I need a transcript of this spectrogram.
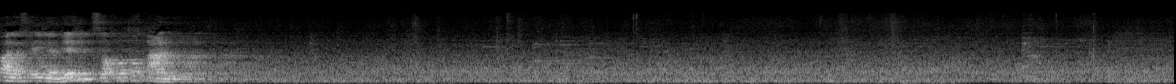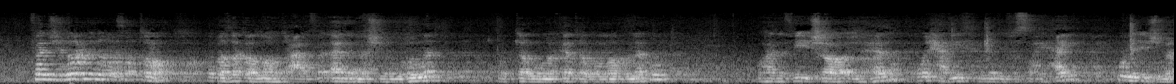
قال فإن لم يجد سقطت عنه. فالجماع من المفطرات كما ذكر الله تعالى فالآن باشروهن وابتغوا ما كتب الله لكم. وهذا فيه إشارة إلى هذا والحديث الذي في الصحيحين وللإجماع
